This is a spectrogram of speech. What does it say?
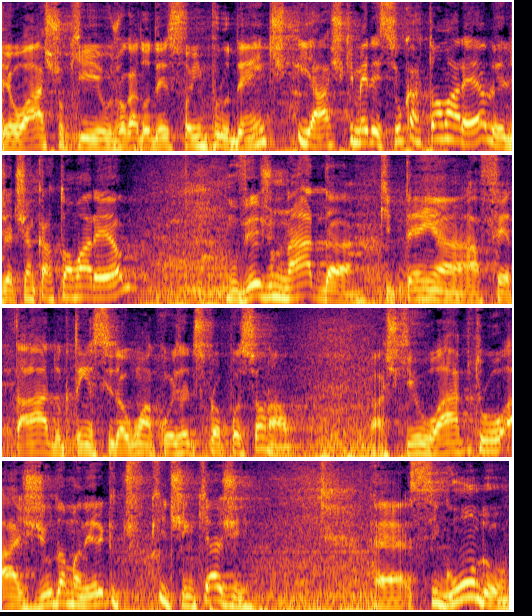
eu acho que o jogador desse foi imprudente e acho que merecia o cartão amarelo. Ele já tinha cartão amarelo. Não vejo nada que tenha afetado, que tenha sido alguma coisa desproporcional. Acho que o árbitro agiu da maneira que, que tinha que agir. É, segundo,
